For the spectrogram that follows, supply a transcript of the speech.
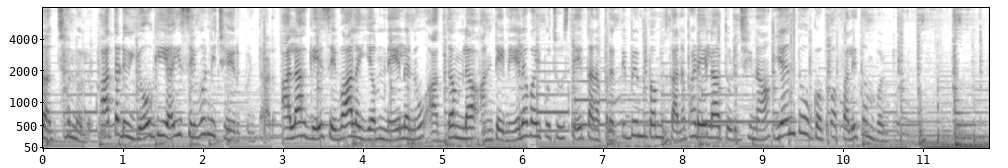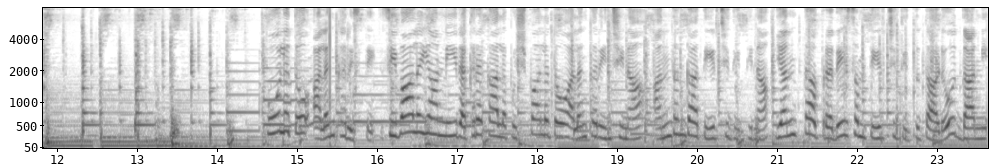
సజ్జనులు. అతడు యోగి అయి శివుణ్ణి చేరుకుంటాడు. అలాగే శివాలయం నేలను అద్దంలా అంటే నేల వైపు చూస్తే తన ప్రతిబింబం కనపడేలా తుడిచినా ఎంతో గొప్ప ఫలితం ఉంటుంది. పూలతో అలంకరిస్తే శివాలయాన్ని రకరకాల పుష్పాలతో అలంకరించిన అందంగా తీర్చిదిద్దిన ఎంత ప్రదేశం తీర్చిదిద్దుతాడో దాన్ని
